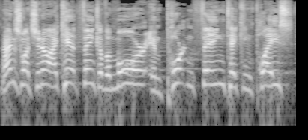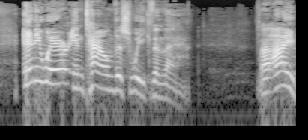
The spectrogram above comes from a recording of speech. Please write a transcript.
And I just want you to know, I can't think of a more important thing taking place anywhere in town this week than that. Uh, I,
